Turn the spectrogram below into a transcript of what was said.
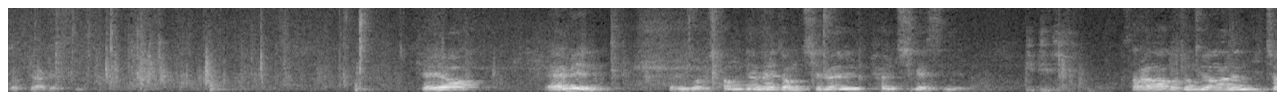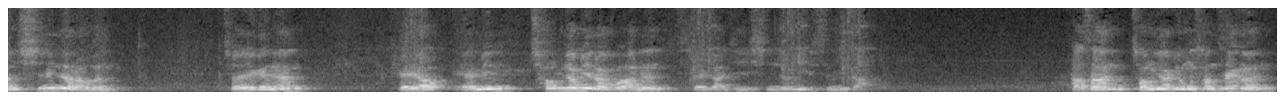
그렇게 하겠습니다. 개혁, 애민, 그리고 청렴의 정치를 펼치겠습니다. 사랑하고 존경하는 이천 시민 여러분, 저에게는 개혁, 애민, 청렴이라고 하는 세 가지 신념이 있습니다. 다산 정약용 선생은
